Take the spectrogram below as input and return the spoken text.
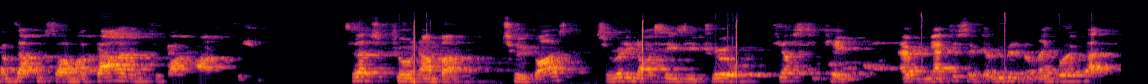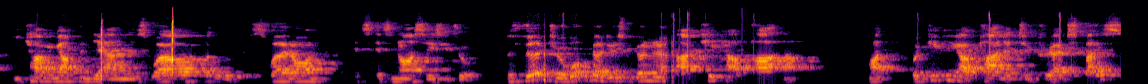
Comes up inside my guard into guard half position. So that's drill number two, guys. It's a really nice, easy drill just to keep everything active. So you get a little bit of a leg workout. You're coming up and down as well. A little bit of sweat on. It's, it's a nice, easy drill. The third drill, what we're going to do is we're going to uh, kick our partner. Right? We're kicking our partner to create space,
